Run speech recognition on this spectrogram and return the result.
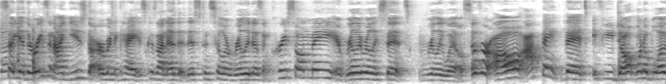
So yeah, the reason I use the Urban Decay is because I know that this concealer really doesn't crease on me. It really, really sits really well. So overall, I think that if you don't want to blow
